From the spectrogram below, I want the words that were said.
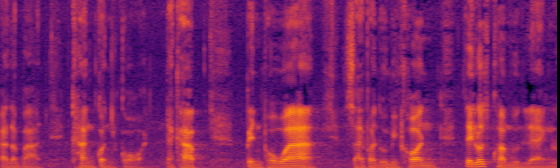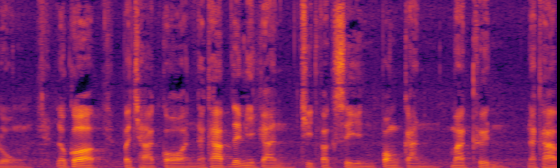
การระบาดครั้งก่อนๆนะครับ เป็นเพราะว่าสายพันธุ์โอมิครอนได้ลดความรุนแรงลง แล้วก็ประชากรนะครับได้มีการฉีดวัคซีนป้องกันมากขึ้นนะครับ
